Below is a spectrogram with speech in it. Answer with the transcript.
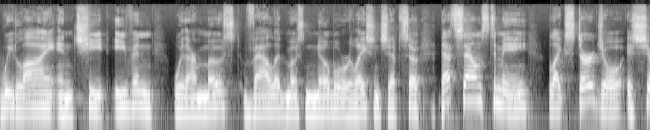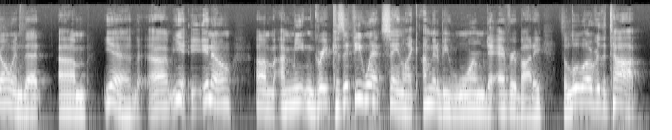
we lie and cheat even with our most valid, most noble relationships. So that sounds to me like Sturgill is showing that, um, yeah, uh, you, you know, um, I'm meet and greet. Because if he went saying like I'm going to be warm to everybody, it's a little over the top,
